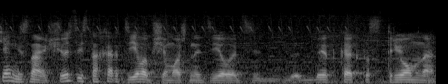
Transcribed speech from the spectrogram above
Я не знаю, что здесь на харде вообще можно делать. Это как-то стрёмно.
